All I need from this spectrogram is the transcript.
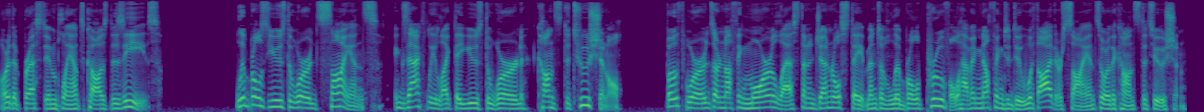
or that breast implants cause disease. Liberals use the word science exactly like they use the word constitutional. Both words are nothing more or less than a general statement of liberal approval having nothing to do with either science or the Constitution.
